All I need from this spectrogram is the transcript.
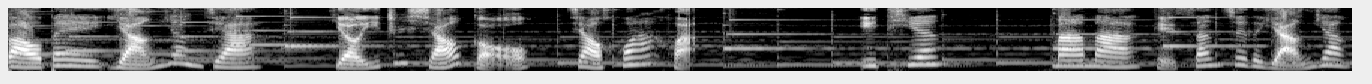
宝贝洋洋家有一只小狗，叫花花。一天，妈妈给三岁的洋洋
